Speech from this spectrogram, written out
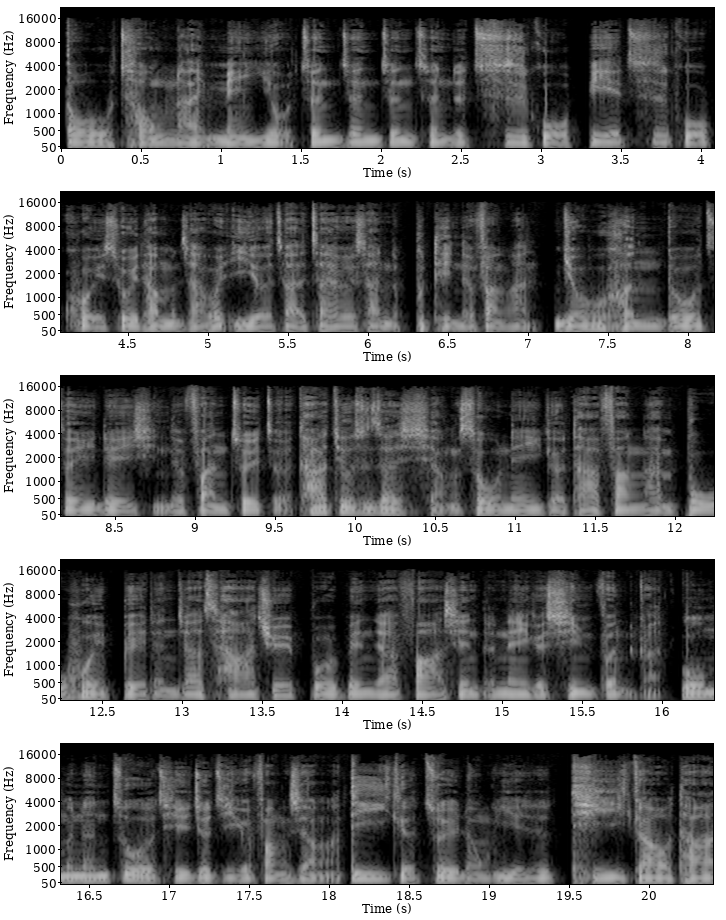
都从来没有真真正正的吃过鳖、吃过亏，所以他们才会一而再、再而三的不停的犯案。有很多这一类型的犯罪者，他就是在享受那一个他犯案不会被人家察觉、不会被人家发现的那个兴奋感。我们能做的其实就几个方向啊，第一个最容易的就是提。提高他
